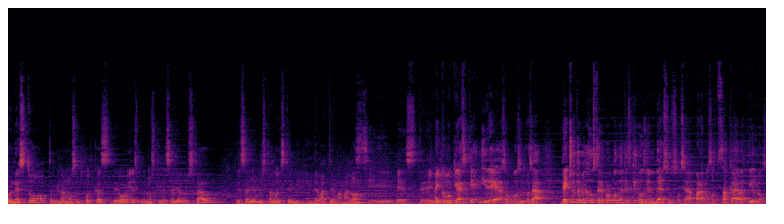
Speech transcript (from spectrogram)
con esto terminamos el podcast de hoy. Esperemos que les haya gustado, que les haya gustado este mini debate mamalón. Sí. Este, Ahí como que si tienen ideas o cosas, o sea, de hecho también nos gustaría proponerles que nos den versus, o sea, para nosotros acá debatirlos,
